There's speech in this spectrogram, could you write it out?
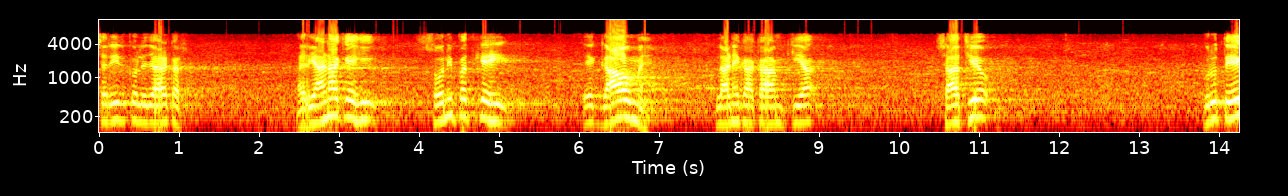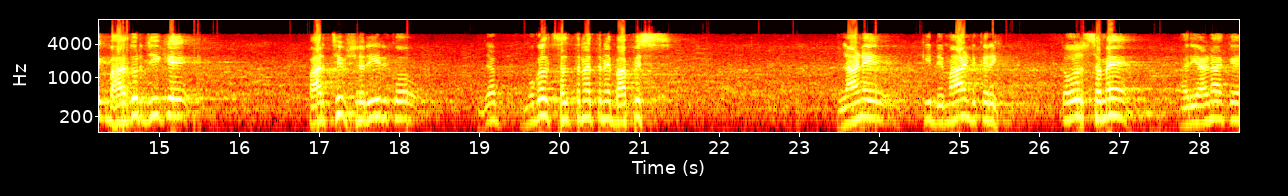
शरीर को ले जाकर हरियाणा के ही, सोनीपत के ही एक गाँव में लाने का काम किया। साथियों गुरु तेग बहादुर जी के पार्थिव शरीर को जब मुगल सल्तनत ने वापस लाने की डिमांड करी तो उस समय हरियाणा के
